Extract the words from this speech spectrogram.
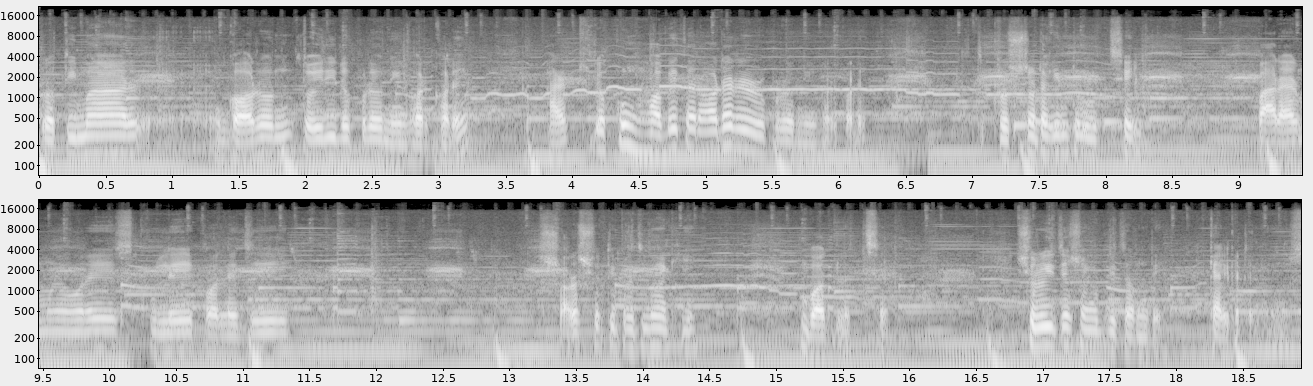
প্রতিমার গড়ন তৈরির ওপরেও নির্ভর করে। আর কীরকম হবে তার অর্ডারের ওপরেও নির্ভর করে। প্রশ্নটা কিন্তু উঠছেই। পাড়ার মনে মনে স্কুলে, কলেজে, সরস্বতী প্রতিমা কি? বদলাচ্ছে। সুরজিতের সঙ্গে প্রীতম দে ক্যালকাটা নিউজ।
